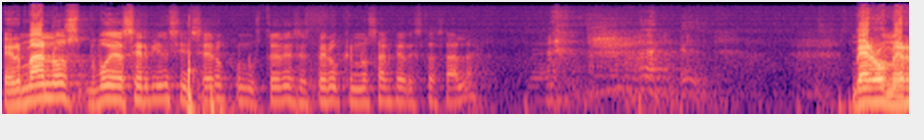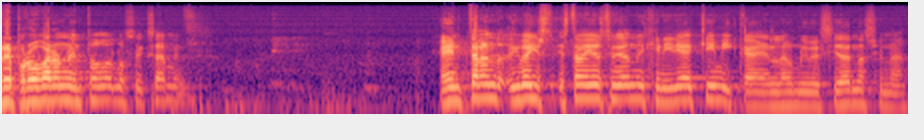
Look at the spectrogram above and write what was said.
hermanos, voy a ser bien sincero con ustedes, espero que no salga de esta sala. Pero me reprobaron en todos los exámenes. Entrando, estaba yo estudiando ingeniería química en la Universidad Nacional.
